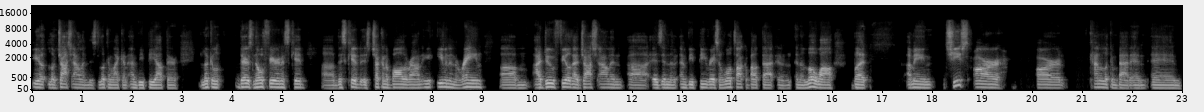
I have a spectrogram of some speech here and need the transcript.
you know, look, Josh Allen is looking like an MVP out there. Looking, there's no fear in this kid. Uh, this kid is chucking the ball around e- even in the rain. Um, I do feel that Josh Allen uh, is in the MVP race, and we'll talk about that in, in a little while. But I mean, Chiefs are are kind of looking bad, and and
